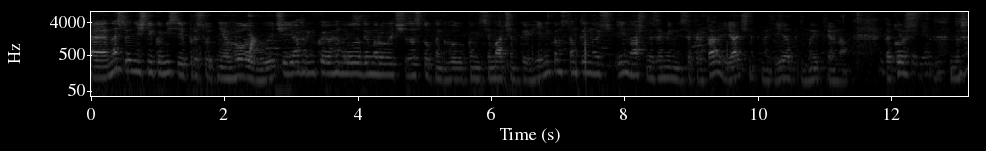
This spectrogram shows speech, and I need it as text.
Е, На сьогоднішній комісії присутні головуючий Ягренько Євген Володимирович, заступник голови комісії Марченко Євгеній Константинович і наш незамінний секретар Ячник Надія Дмитрівна. Також дуже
